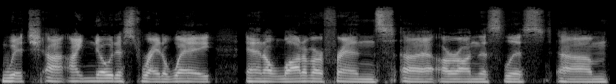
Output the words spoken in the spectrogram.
which uh, I noticed right away. And a lot of our friends uh, are on this list. Um,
